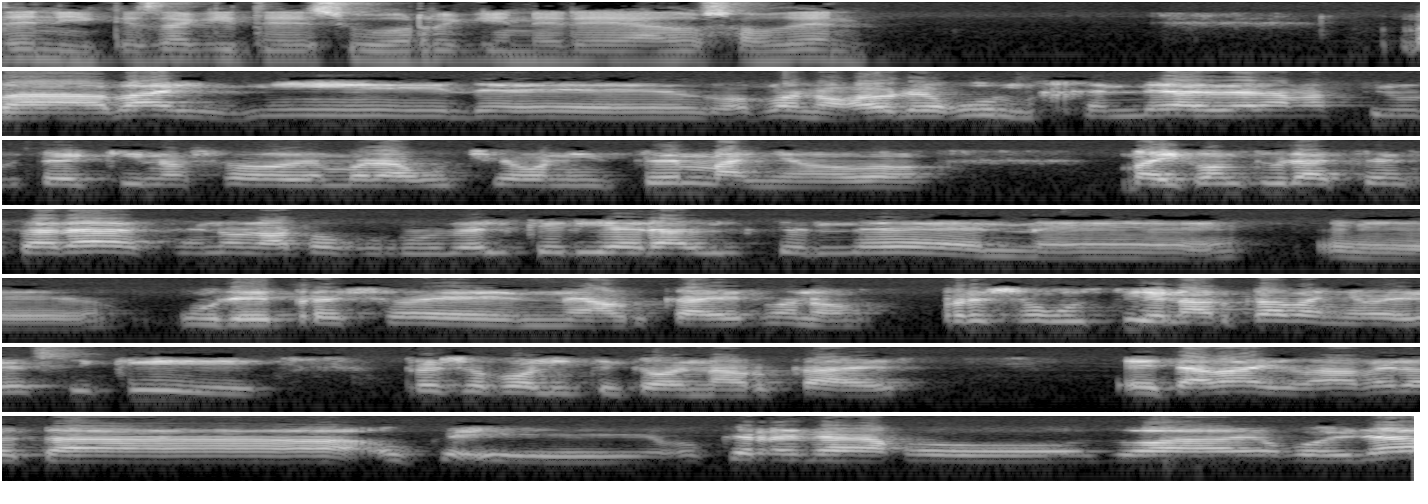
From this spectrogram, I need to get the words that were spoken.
denik, ez dakite zu horrekin ere ados zauden? Ba, bai, ni, de, bueno, gaur egun jendea dara mazkin urteekin oso denbora gutxi egon nintzen, baina bai konturatzen zara, zen olako gurrudelkeria erabiltzen den e, e, gure presoen aurka ez, bueno, preso guztien aurka, baina bereziki preso politikoen aurka ez. Eta bai, ba, gero eta oke, okerrera doa egoera,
